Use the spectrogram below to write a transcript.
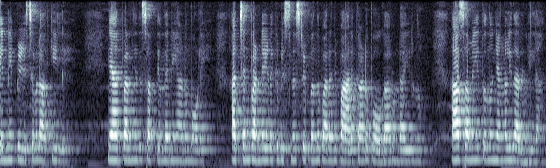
എന്നെ പിഴിച്ചവളാക്കിയില്ലേ? ഞാൻ പറഞ്ഞത് സത്യം തന്നെയാണ് മോളെ. അച്ഛൻ പണ്ടേടക്ക് ബിസിനസ് ട്രിപ്പ് എന്ന് പറഞ്ഞ് പാലക്കാട് പോകാറുണ്ടായിരുന്നു. ആ സമയത്തൊന്നും ഞങ്ങൾ ഇതറിഞ്ഞില്ല.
